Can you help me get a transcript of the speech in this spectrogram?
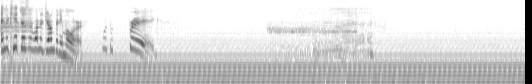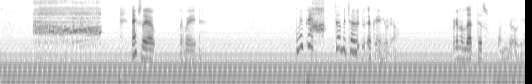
and the kid doesn't want to jump anymore. What the frig? Actually, I, wait. Let me pay. Let me tell. Okay, here we go. We're gonna let this one go here.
